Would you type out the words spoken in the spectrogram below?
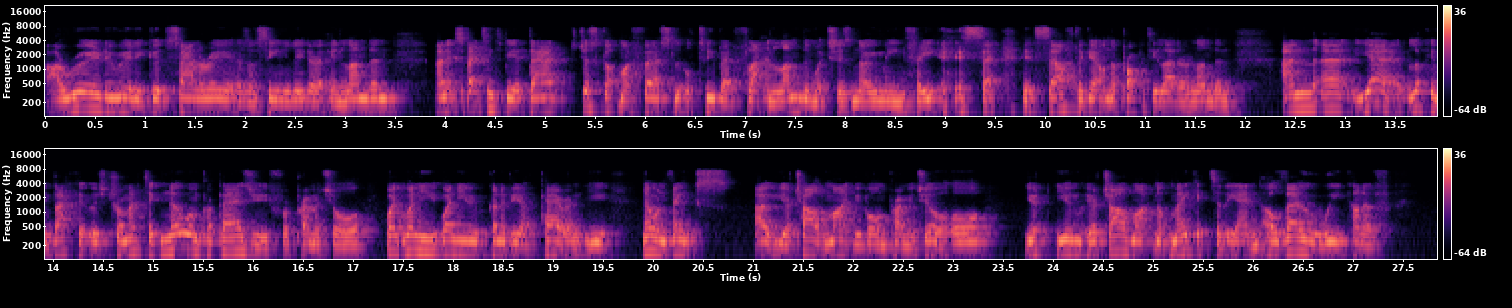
a really, really good salary as a senior leader in London, and expecting to be a dad. Just got my first little two bed flat in London, which is no mean feat itself to get on the property ladder in London. And uh, yeah, looking back, it was traumatic. No one prepares you for premature when when you when you're going to be a parent. You no one thinks oh your child might be born premature or your you, your child might not make it to the end. Although we kind of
